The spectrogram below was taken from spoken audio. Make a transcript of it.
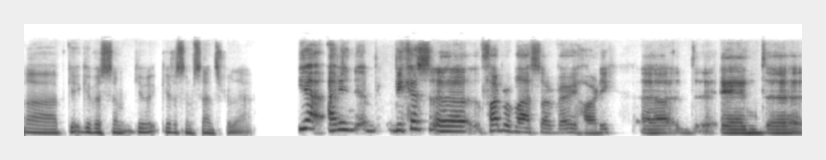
Uh, give, give us some give give us some sense for that. Yeah, I mean, uh, because uh, fibroblasts are very hardy uh, and uh,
